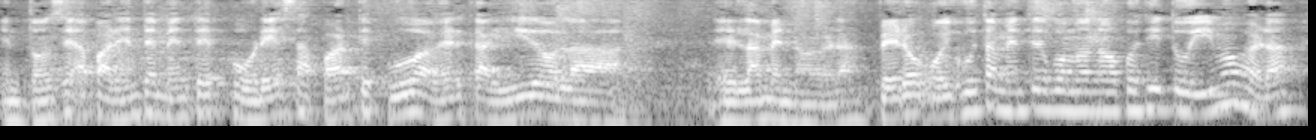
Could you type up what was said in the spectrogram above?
Entonces aparentemente por esa parte pudo haber caído la la menor, ¿verdad? Pero hoy justamente cuando nos constituimos, ¿verdad?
